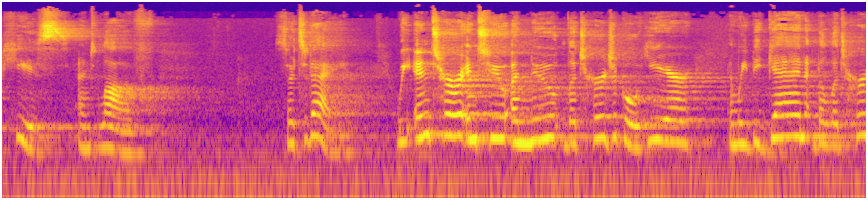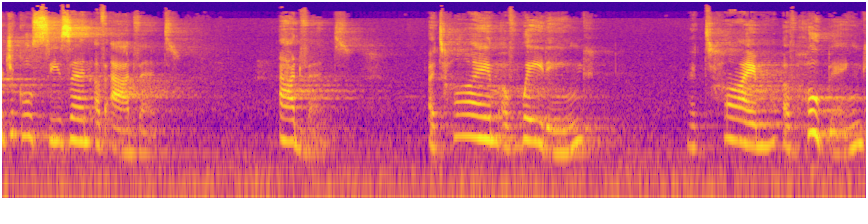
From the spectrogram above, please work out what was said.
peace, and love. So today, we enter into a new liturgical year and we begin the liturgical season of Advent. Advent, a time of waiting, a time of hoping.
